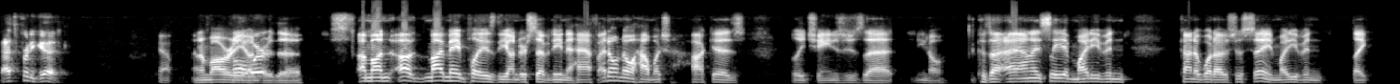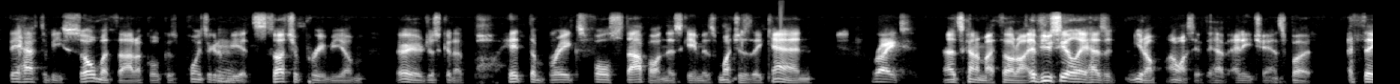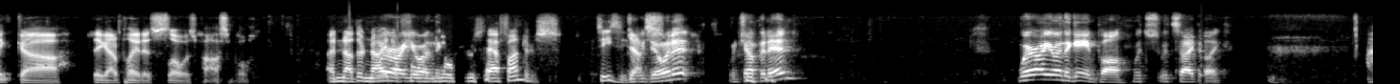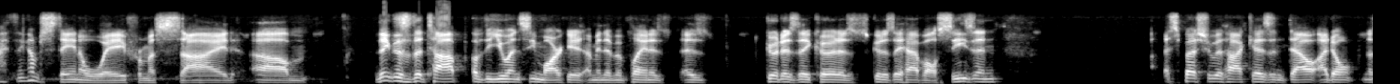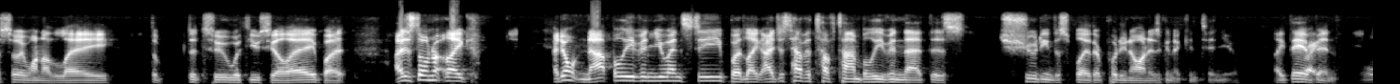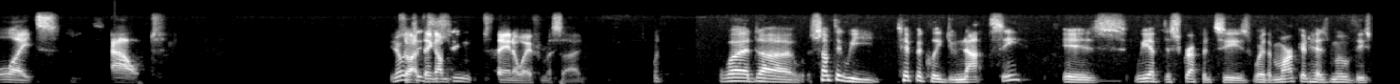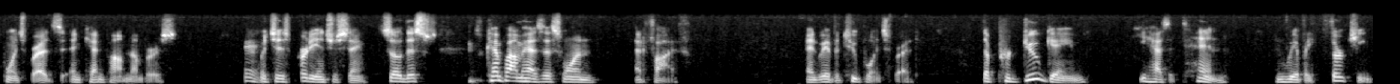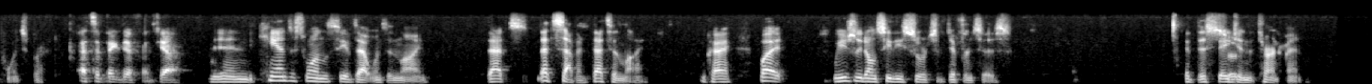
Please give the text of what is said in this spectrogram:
That's pretty good. Yeah. And I'm already well, under the I'm on uh, my main play is the under 70 and a half. I don't know how much Jaquez really changes that, you know, because I, I honestly it might even kind of what I was just saying, might even like they have to be so methodical because points are going to mm. be at such a premium they're just going to hit the brakes full stop on this game as much as they can. Right. That's kind of my thought on if UCLA has a, you know, I don't want to say if they have any chance, but I think uh, they got to play it as slow as possible. Another night Where are you the first half unders. It's easy. Yes. Are we doing it? We're jumping in. Where are you in the game, Paul? Which which side do you like? I think I'm staying away from a side. Um, I think this is the top of the UNC market. I mean, they've been playing as as good as they could, as good as they have all season. Especially with Jaquez and doubt, I don't necessarily want to lay the the two with UCLA, but I just don't know. Like, I don't not believe in UNC, but like I just have a tough time believing that this shooting display they're putting on is going to continue. Like they have right. been lights out. You know, so I think I'm staying away from a side. What uh, something we typically do not see is we have discrepancies where the market has moved these point spreads and KenPom numbers, hmm. which is pretty interesting. So this so KenPom has this one at five, and we have a two point spread. The Purdue game, he has a ten, and we have a thirteen point spread. That's a big difference, yeah. And the Kansas one, let's see if that one's in line. That's that's seven. That's in line. Okay, but we usually don't see these sorts of differences at this stage so, in the tournament.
